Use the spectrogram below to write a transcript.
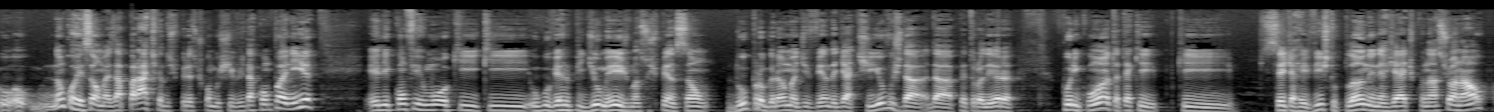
o, não correção, mas a prática dos preços de combustíveis da companhia. Ele confirmou que, que o governo pediu mesmo a suspensão do programa de venda de ativos da, da petroleira por enquanto, até que, que seja revisto o Plano Energético Nacional.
